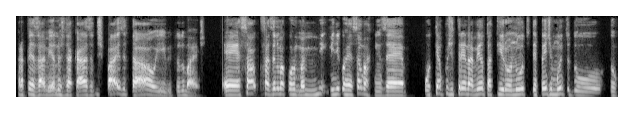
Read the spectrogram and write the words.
para pesar menos na casa dos pais e tal, e, e tudo mais. É, só fazendo uma, uma, mini correção, Marquinhos, é, o tempo de treinamento a tironuto depende muito do, do,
